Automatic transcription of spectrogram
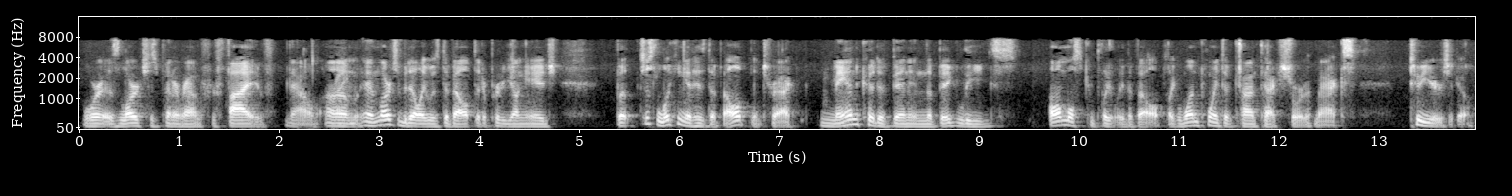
whereas Larch has been around for five now. Um, And Larcha Bidelli was developed at a pretty young age. But just looking at his development track, Mann could have been in the big leagues almost completely developed, like one point of contact short of max, two years ago.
